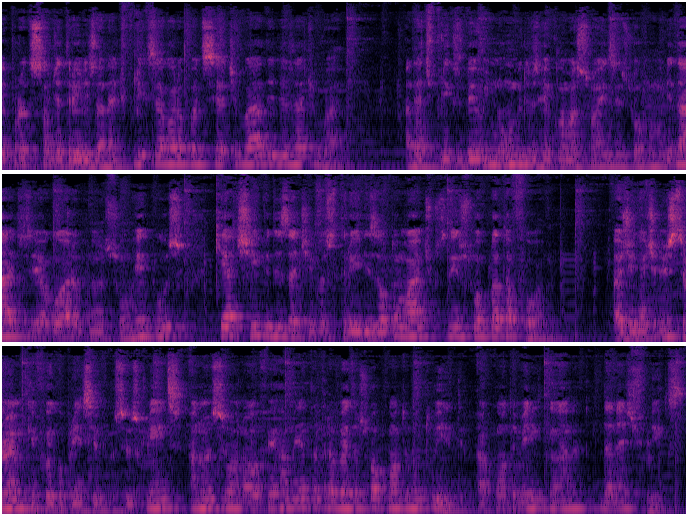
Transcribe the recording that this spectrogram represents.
Reprodução de trailers da Netflix agora pode ser ativada e desativada. A Netflix deu inúmeras reclamações em sua comunidade e agora lançou um recurso que ativa e desativa os trailers automáticos em sua plataforma. A gigante do streaming, que foi compreensiva com seus clientes, anunciou a nova ferramenta através da sua conta no Twitter, a conta americana da Netflix.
